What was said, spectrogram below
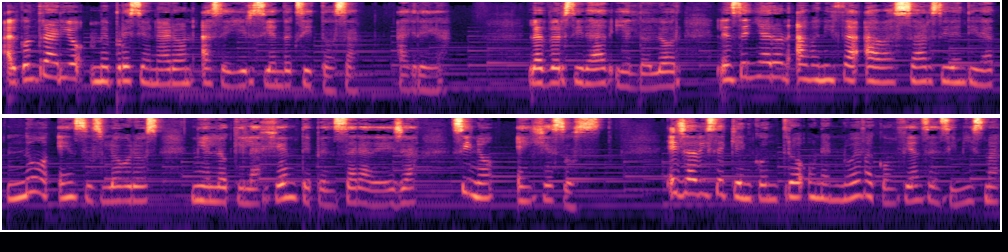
Al contrario, me presionaron a seguir siendo exitosa, agrega. La adversidad y el dolor le enseñaron a Vanessa a basar su identidad no en sus logros ni en lo que la gente pensara de ella, sino en Jesús. Ella dice que encontró una nueva confianza en sí misma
